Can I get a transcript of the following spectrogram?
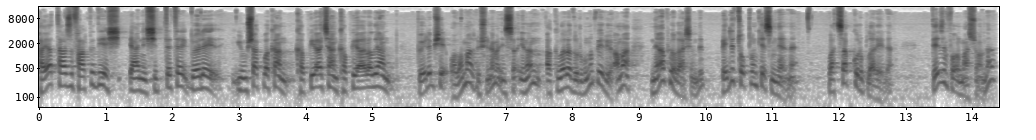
hayat tarzı farklı diye yani şiddete böyle yumuşak bakan, kapıyı açan, kapıyı aralayan böyle bir şey olamaz düşünemez. İnsan, inanın akıllara durgunluk veriyor. Ama ne yapıyorlar şimdi? Belli toplum kesimlerine WhatsApp gruplarıyla dezenformasyonla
